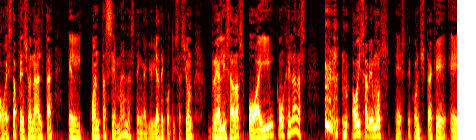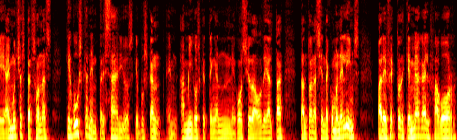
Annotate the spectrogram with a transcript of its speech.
o esta pensión alta el cuántas semanas tenga yo ya de cotización realizadas o ahí congeladas. Hoy sabemos, este, Conchita, que eh, hay muchas personas que buscan empresarios, que buscan em, amigos que tengan un negocio dado de alta, tanto en Hacienda como en el IMSS, para efecto de que me haga el favor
